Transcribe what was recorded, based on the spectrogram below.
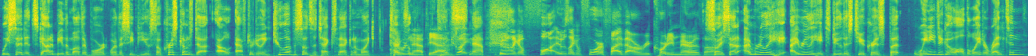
we said it's got to be the motherboard or the CPU. So Chris comes down, out after doing two episodes of Tech Snack, and I'm like, Tech really- Snap, yeah. Tech it was like, Snap. It was like a fo- it was like a four or five hour recording marathon. So I said, I'm really, ha- I really hate to do this to you, Chris, but we need to go all the way to Renton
